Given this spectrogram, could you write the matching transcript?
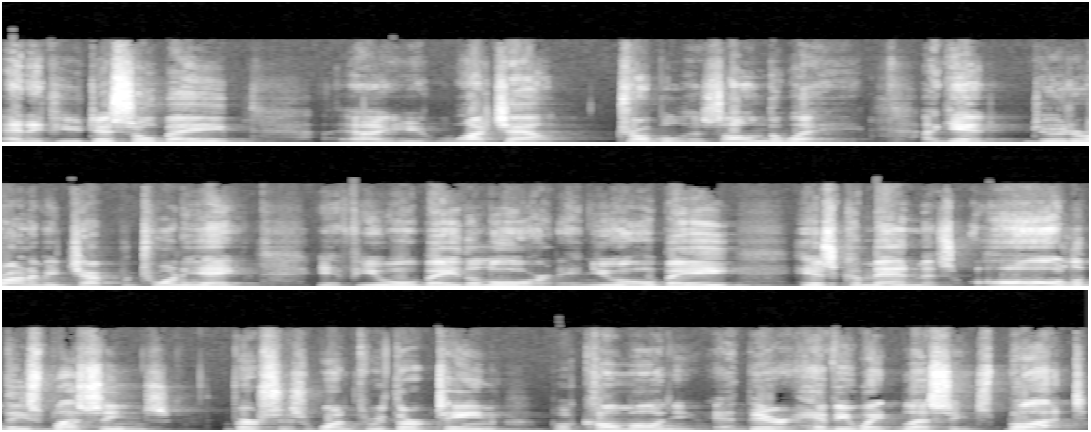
And if you disobey, uh, you, watch out, trouble is on the way. Again, Deuteronomy chapter 28. If you obey the Lord and you obey His commandments, all of these blessings, verses 1 through 13, will come on you, and they're heavyweight blessings. But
